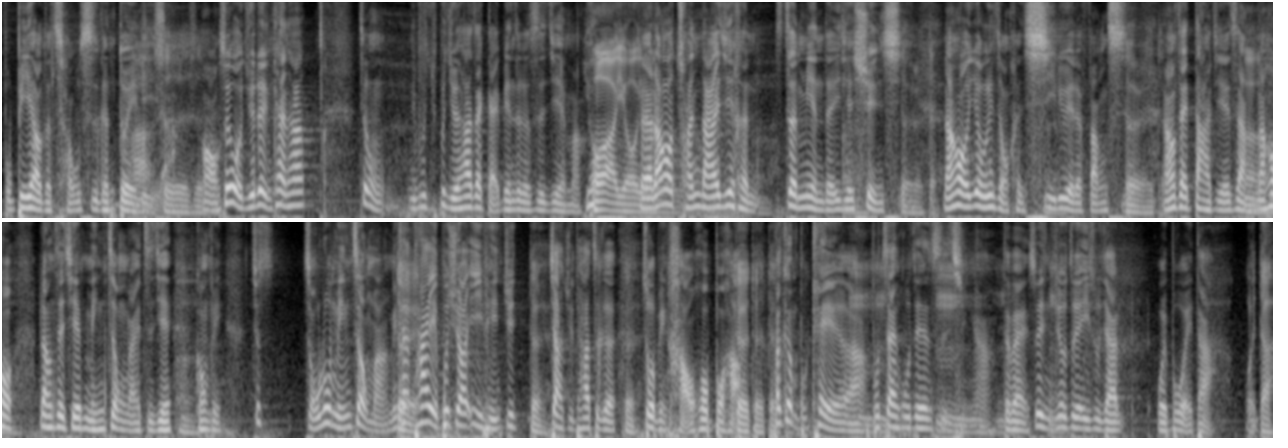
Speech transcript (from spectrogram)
不必要的仇视跟对立啊。是是是。哦，所以我觉得你看他这种，你不不觉得他在改变这个世界吗？有啊有。对，然后传达一些很正面的一些讯息，然后用一种很戏谑的方式，然后在大街上，然后让这些民众来直接公平，就是。走入民众嘛，你看他也不需要艺评去价取他这个作品好或不好，他根本不 care 啊，不在乎这件事情啊，对不对？所以你就这个艺术家伟不伟大？伟大。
